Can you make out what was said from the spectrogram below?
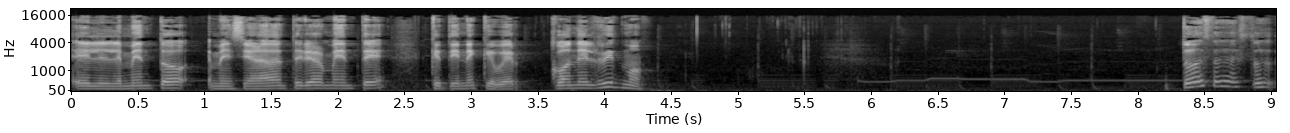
el elemento mencionado anteriormente que tiene que ver con el ritmo. Todos estos,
